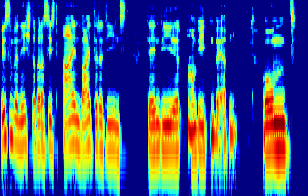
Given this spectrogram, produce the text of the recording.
wissen wir nicht, aber das ist ein weiterer Dienst, den wir anbieten werden. Und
